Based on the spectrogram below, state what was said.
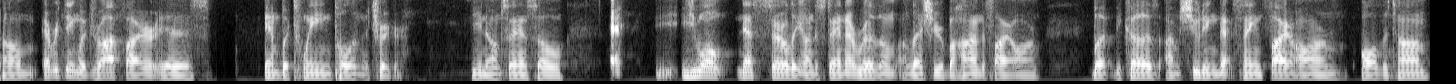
Um, everything with dry fire is in between pulling the trigger. You know what I'm saying? So Okay. y- you won't necessarily understand that rhythm unless you're behind the firearm. But because I'm shooting that same firearm all the time,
